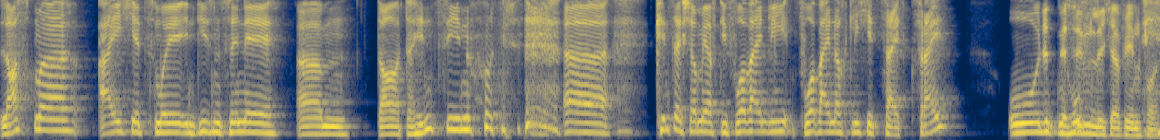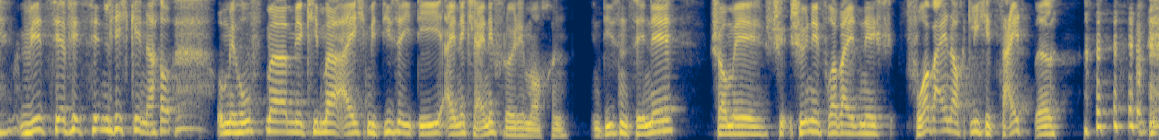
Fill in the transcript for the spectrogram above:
lasst mal euch jetzt mal in diesem Sinne ähm, da dahin ziehen und äh, könnt euch schon mal auf die vorweihnachtliche Zeit frei. Und wird besinnlich auf jeden Fall. Wird sehr besinnlich, genau. Und wir hoffen, wir können euch mit dieser Idee eine kleine Freude machen. In diesem Sinne, schon mal schöne vorweihnachtliche Zeit.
